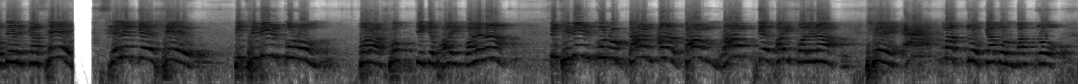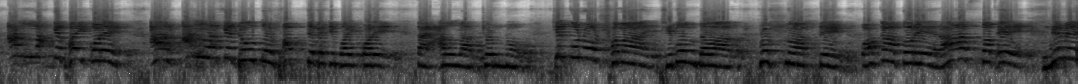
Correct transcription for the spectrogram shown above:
ওদের কাছে ছেলেকে সে পৃথিবীর কোন পরাশক্তিকে ভয় করে না, পৃথিবীর কোন ডান আর বাম রামকে ভয় করে না, সে একমাত্র কেবল মাত্র আল্লাহকে ভয় করে, আর আল্লাহকে যৌত সবচেয়ে বেশি ভয় করে। তাই আল্লাহর জন্য যে কোনো সময় জীবন দেওয়ার প্রশ্ন আসতে অকাতরে রাজপথে নেমে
